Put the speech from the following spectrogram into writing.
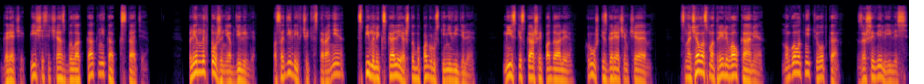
Горячая пища сейчас была как-никак кстати. Пленных тоже не обделили. Посадили их чуть в стороне, спинами к скале, чтобы погрузки не видели. Миски с кашей подали, кружки с горячим чаем. Сначала смотрели волками, но голод не тетка. Зашевелились,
